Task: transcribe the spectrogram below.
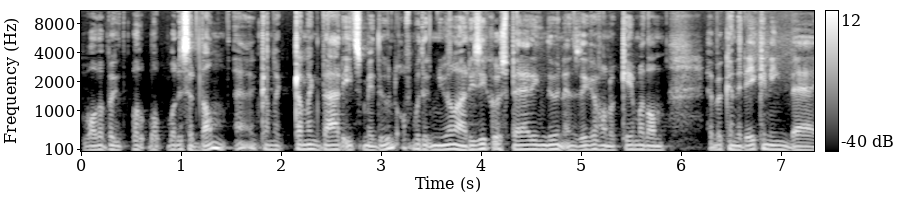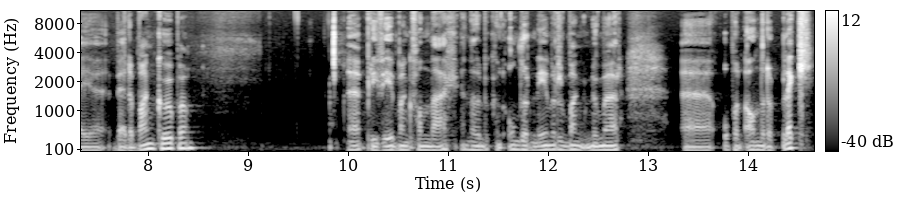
wat, heb ik, wat, wat, is er dan? Hè? Kan, ik, kan ik daar iets mee doen? Of moet ik nu al een risicospreiding doen en zeggen van oké, maar dan heb ik een rekening bij, uh, bij de bank kopen. Uh, privébank vandaag. En dan heb ik een ondernemersbank, noem maar, uh, op een andere plek.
